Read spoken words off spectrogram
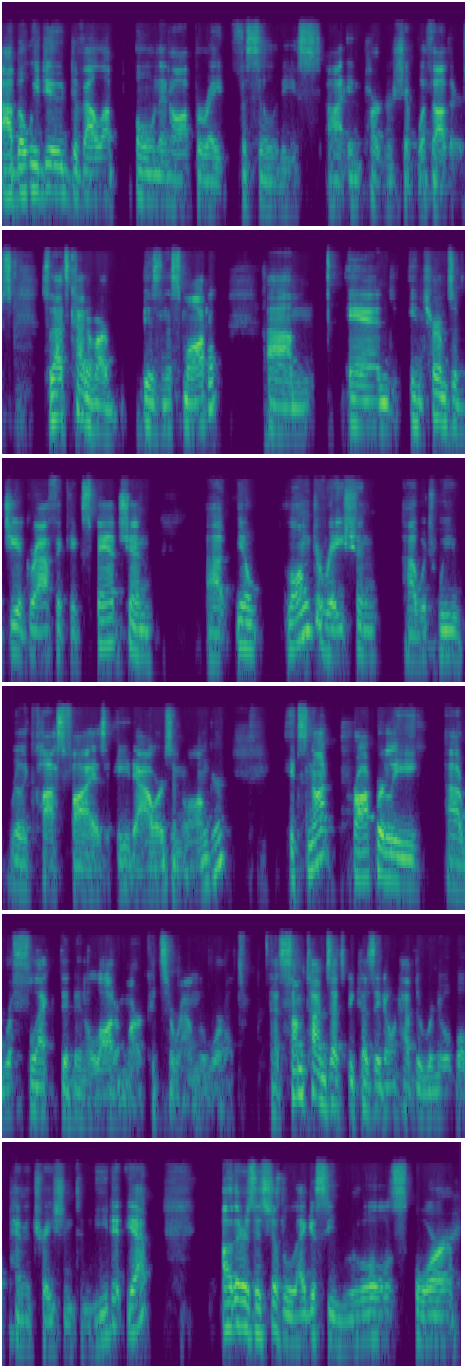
uh, but we do develop, own, and operate facilities uh, in partnership with others. So that's kind of our business model. Um, and in terms of geographic expansion, uh, you know, long duration, uh, which we really classify as eight hours and longer, it's not properly uh, reflected in a lot of markets around the world. And sometimes that's because they don't have the renewable penetration to need it yet. Others, it's just legacy rules or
